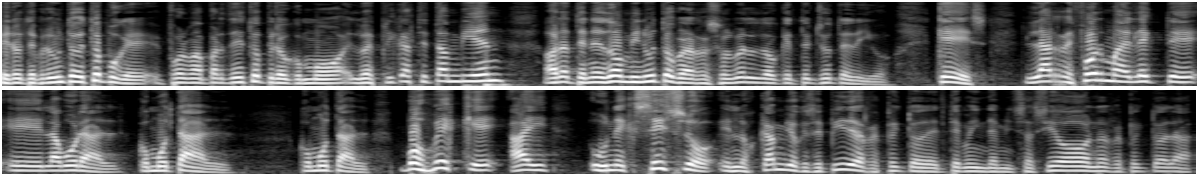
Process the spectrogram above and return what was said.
Pero te pregunto esto porque forma parte de esto, pero como lo explicaste tan bien, ahora tenés dos minutos para resolver lo que yo te digo. ¿Qué es? La reforma electe eh, laboral como tal, como tal. ¿Vos ves que hay un exceso en los cambios que se pide respecto del tema de indemnizaciones, respecto a la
